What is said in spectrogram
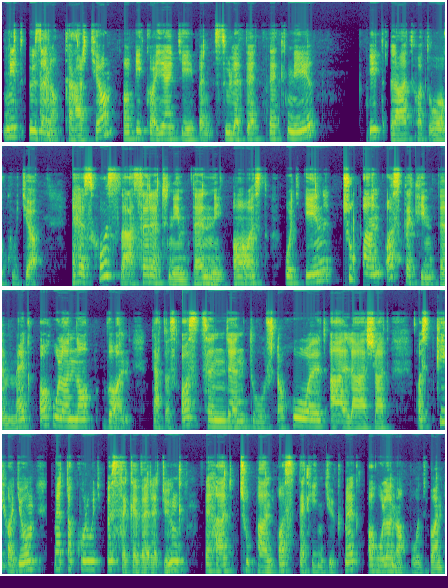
mit üzen a kártya a bika jegyében születetteknél? Itt látható a kutya. Ehhez hozzá szeretném tenni azt, hogy én csupán azt tekintem meg, ahol a nap van. Tehát az aszcendentust, a hold állását, azt kihagyom, mert akkor úgy összekeveredünk, tehát csupán azt tekintjük meg, ahol a napod van,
